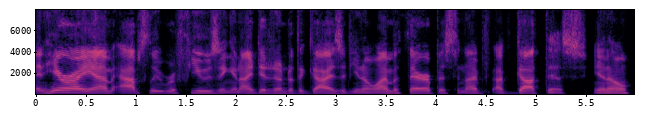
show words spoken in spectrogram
And here I am absolutely refusing. And I did it under the guise of, you know, I'm a therapist and I've I've got this, you know.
